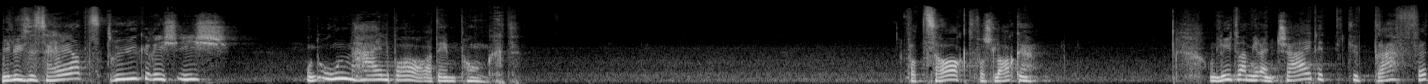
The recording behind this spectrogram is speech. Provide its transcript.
Weil unser Herz trügerisch ist und unheilbar an dem Punkt. Verzagt, verschlagen. Und Leute, wenn wir Entscheidungen treffen,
